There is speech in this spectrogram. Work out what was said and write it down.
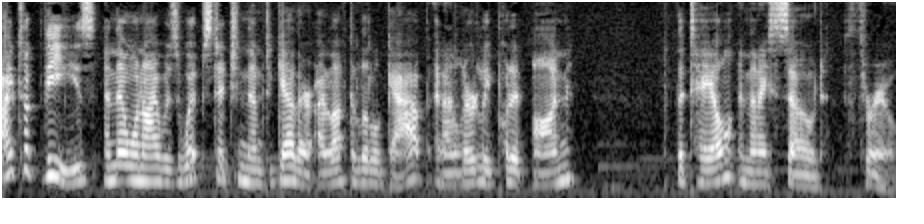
I took these and then when I was whip stitching them together, I left a little gap and I literally put it on the tail and then I sewed through.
